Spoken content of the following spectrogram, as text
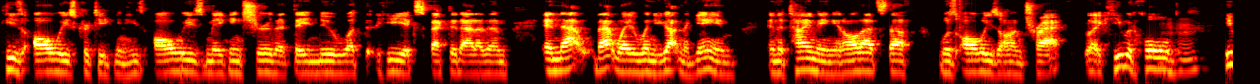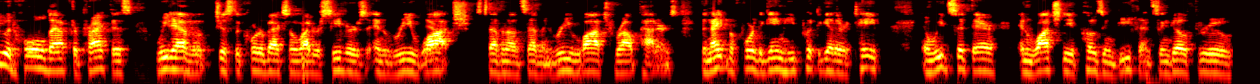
He's always critiquing. He's always making sure that they knew what the, he expected out of them, and that that way, when you got in the game and the timing and all that stuff was always on track. Like he would hold. Mm-hmm he would hold after practice. We'd have just the quarterbacks and wide receivers and rewatch seven on seven, rewatch route patterns. The night before the game, he put together a tape, and we'd sit there and watch the opposing defense and go through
